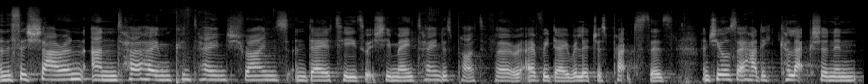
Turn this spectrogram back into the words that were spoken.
And this is Sharon, and her home contained shrines and deities which she maintained as part of her everyday religious practices. And she also had a collection in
